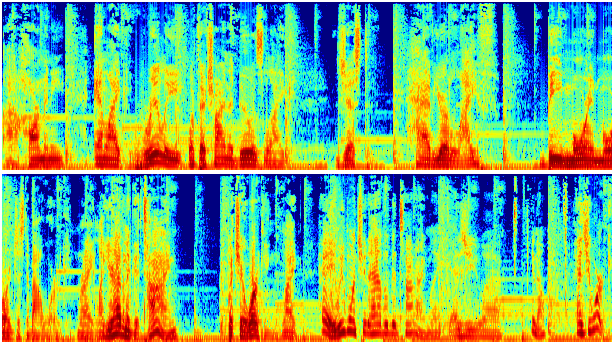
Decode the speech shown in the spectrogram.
uh, harmony and like really what they're trying to do is like just have your life be more and more just about work right like you're having a good time but you're working. Like, hey, we want you to have a good time. Like as you, uh, you know, as you work.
